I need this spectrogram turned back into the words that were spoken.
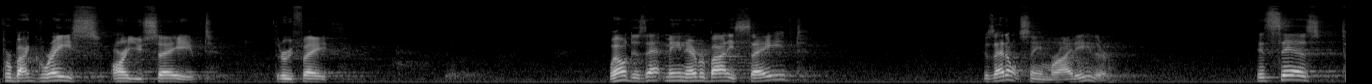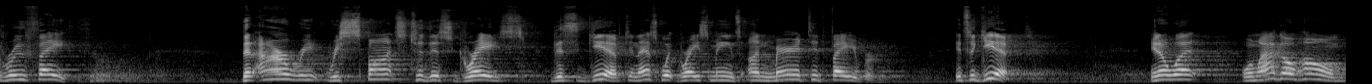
For by grace are you saved through faith. Well, does that mean everybody's saved? Because that don't seem right either. It says through faith that our re- response to this grace, this gift, and that's what grace means unmerited favor. It's a gift. You know what? When I go home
